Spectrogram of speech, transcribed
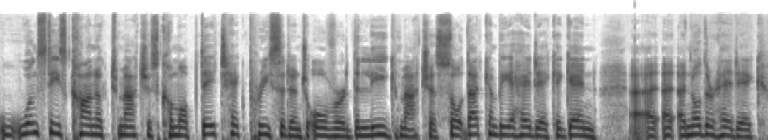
once these Connacht matches come up, they take precedent over the league matches. So that can be a headache again, another headache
